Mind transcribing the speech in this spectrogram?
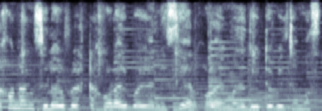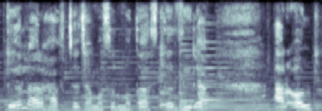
এখন আমি চুলার উপরে একটা কড়াই বইয়া নিছি, আর কড়াইয়ের মধ্যে দুই টেবিল চামচ তেল আর হাফ চা চামচের মতো আস্তা জিরা, আর অল্প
